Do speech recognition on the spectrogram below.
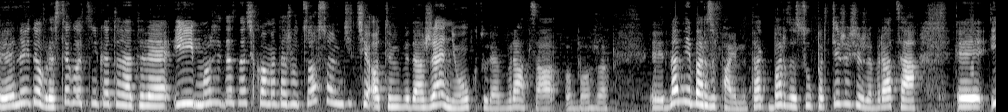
Y, No i dobra, z tego odcinka to na tyle i możecie dać znać w komentarzu, co sądzicie o tym wydarzeniu, które wraca, o Boże. Y, Dla mnie bardzo fajne, tak, bardzo super, cieszę się, że wraca Y, i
